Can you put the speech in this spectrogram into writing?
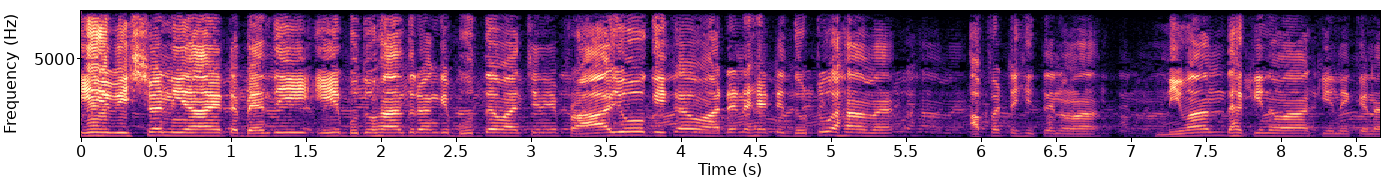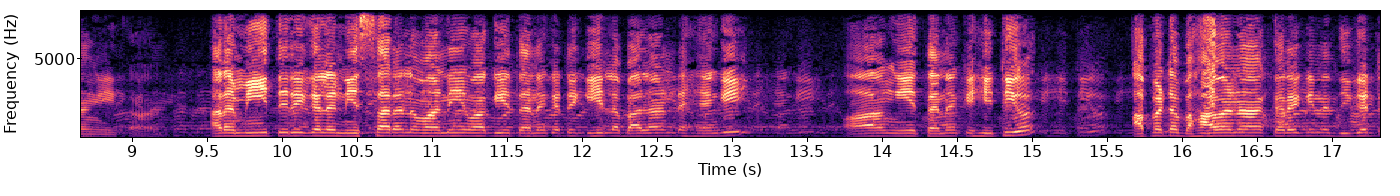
ඒ විශ්ව න්‍යායට බැඳී ඒ බුදුහාඳුරන්ගේ බුද්ධ වචනේ ප්‍රායෝගිකව වඩන හැටි දුටුවාම අපට හිතෙනවා නිවන් දකින්නවා කියන එක නම් ඒකයි. අර මීතිරිගල නිස්සරණ වනේ වගේ තැනකට ගිහිල්ලා බලන්න හැඟි ආන් ඒ තැනක හිටියොත් අපට භාවනා කරගෙන දිගට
